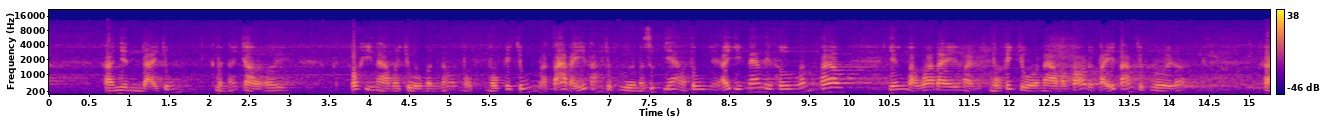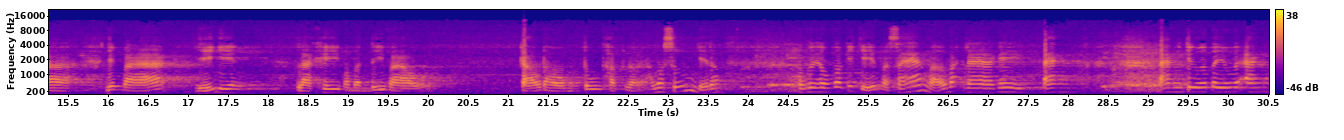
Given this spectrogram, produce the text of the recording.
à, nhìn đại chúng mình nói trời ơi có khi nào mà chùa mình nó một một cái chúng mà ta bảy tám chục người mà xuất gia mà tu vậy? Ở Việt Nam thì thường lắm phải không? Nhưng mà qua đây mà một cái chùa nào mà có được bảy tám chục người đó à, nhưng mà dĩ nhiên là khi mà mình đi vào cạo đầu mình tu thật rồi không có sướng vậy đâu. Không có, không có cái chuyện mà sáng mở mắt ra cái ăn ăn chưa tiêu mới ăn.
